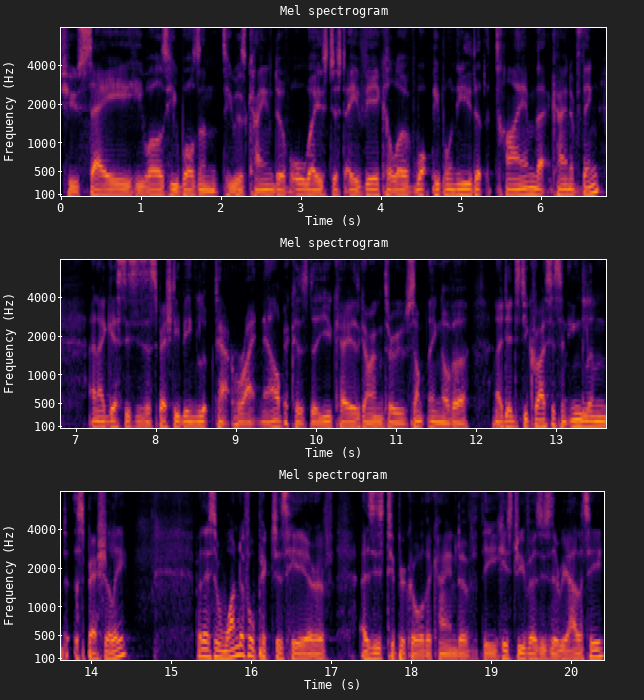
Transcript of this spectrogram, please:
to say he was, he wasn't. He was kind of always just a vehicle of what people needed at the time, that kind of thing. And I guess this is especially being looked at right now because the UK is going through something of a, an identity crisis, in England especially. But there's some wonderful pictures here of, as is typical, the kind of the history versus the reality.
